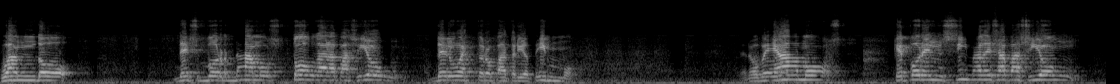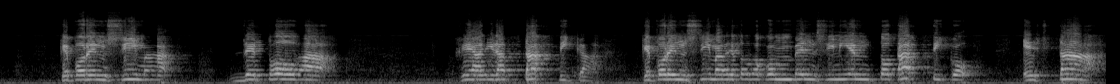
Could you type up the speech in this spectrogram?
cuando desbordamos toda la pasión de nuestro patriotismo. Pero veamos que por encima de esa pasión, que por encima de toda realidad táctica, que por encima de todo convencimiento táctico está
